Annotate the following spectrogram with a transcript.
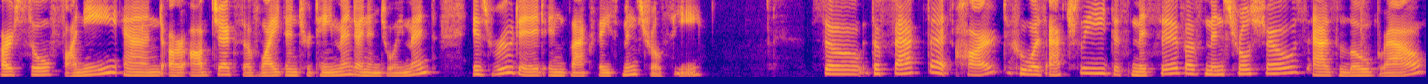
are so funny and are objects of white entertainment and enjoyment is rooted in blackface minstrelsy. So the fact that Harte, who was actually dismissive of minstrel shows as lowbrow,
